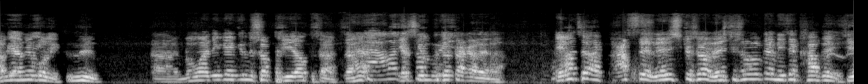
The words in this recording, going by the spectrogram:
আমি আমি বলি। নোমাডিকে কিন্তু সব ফ্রি অফ চার্জ হ্যাঁ? এর কিন্তু টাকা দেয় না। আচ্ছা আছে রেজিস্ট্রেশন রেজিস্ট্রেশন নিজে খাবে সে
